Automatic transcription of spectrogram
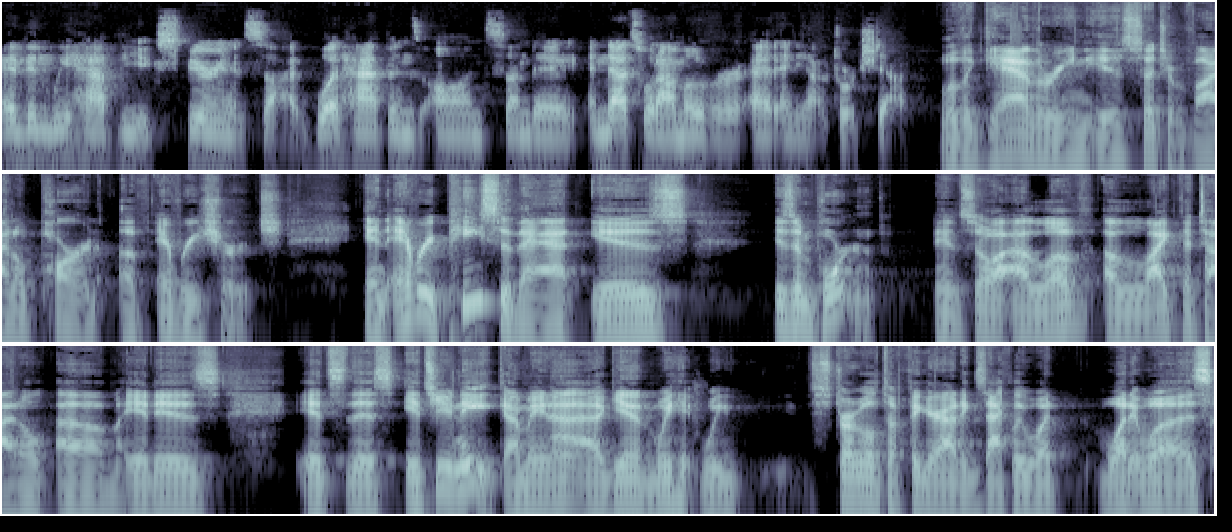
And then we have the experience side, what happens on Sunday, and that's what I'm over at Antioch Georgetown. Well, the gathering is such a vital part of every church, and every piece of that is is important and so I love, I like the title. Um, it is, it's this, it's unique. I mean, I, again, we we struggled to figure out exactly what what it was,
